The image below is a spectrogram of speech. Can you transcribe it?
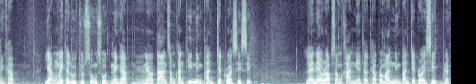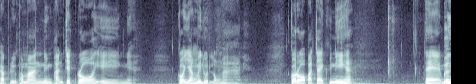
นะครับยังไม่ทะลุจุดสูงสุดนะครับ แนวต้านสำคัญที่ 1,740 และแนวรับสำคัญเนี่ยแถวๆประมาณ 1,710 นะครับ หรือประมาณ 1,700 เองเนี่ย ก็ยังไม่หลุดลงมา ก็รอปัจจัยคืนนี้ฮะ แต่เบื้อง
